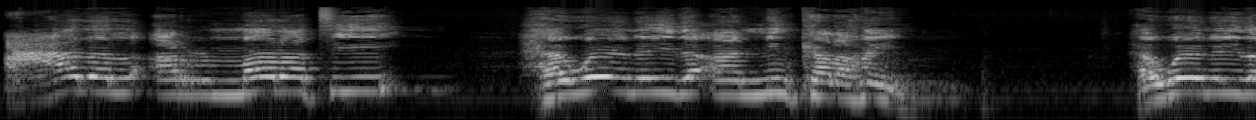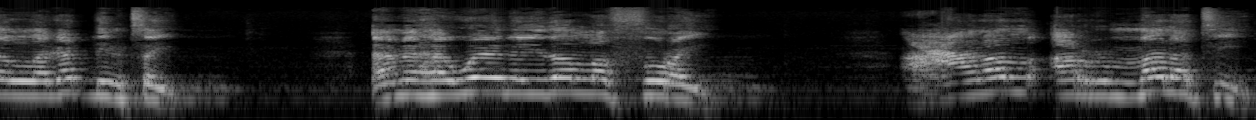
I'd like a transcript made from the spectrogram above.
cala alarmalati haweenayda aan ninka lahayn haweenayda laga dhintay ama haweenayda la furay cala alarmalati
